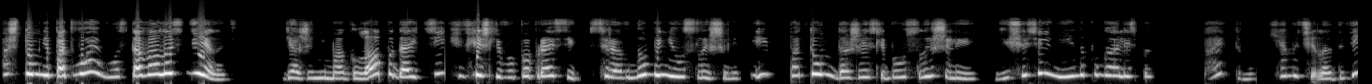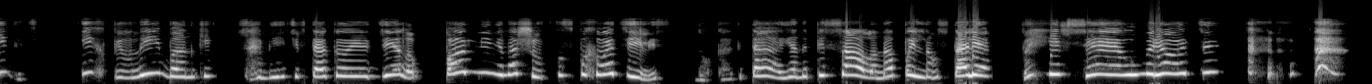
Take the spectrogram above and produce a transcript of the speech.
А что мне, по-твоему, оставалось делать? Я же не могла подойти и вежливо попросить, все равно бы не услышали. И потом, даже если бы услышали, еще сильнее напугались бы. Поэтому я начала двигать их пивные банки. Заметив такое дело, парни не на шутку спохватились. Но когда я написала на пыльном столе «Вы все умрете!»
